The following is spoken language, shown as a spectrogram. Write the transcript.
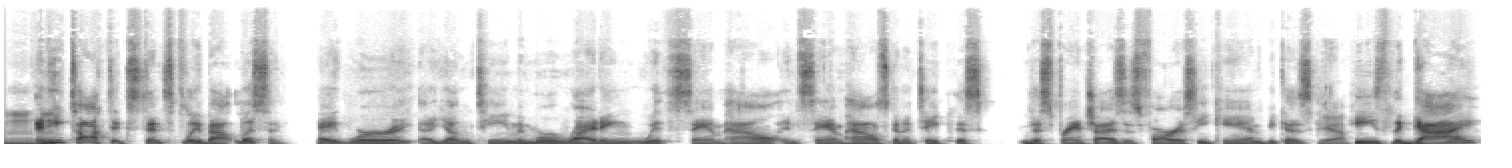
Mm-hmm. And he talked extensively about listen, hey, we're a, a young team and we're riding with Sam Howell, and Sam Howell's going to take this this franchise as far as he can because yeah. he's the guy.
